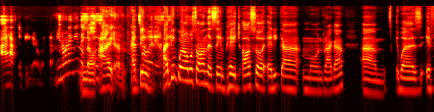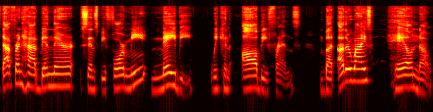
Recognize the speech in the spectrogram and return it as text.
I have to be there with them. You know what I mean? Like, No, just- I uh, I think I like- think we're almost all on the same page. Also, Erika Monraga, um, it was if that friend had been there since before me, maybe we can all be friends. But otherwise, hell no.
